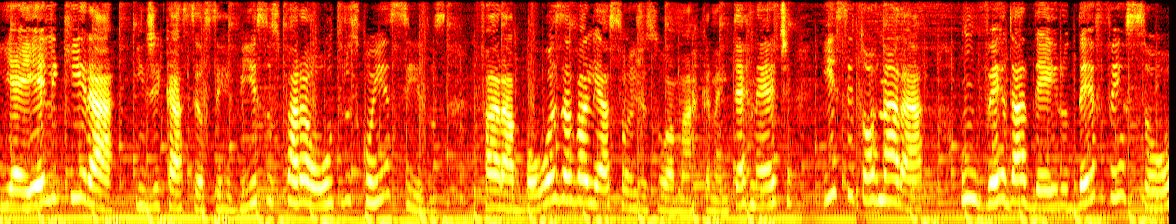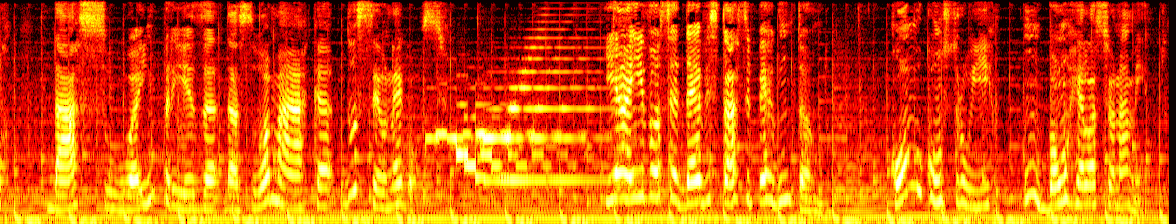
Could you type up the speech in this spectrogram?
e é ele que irá indicar seus serviços para outros conhecidos, fará boas avaliações de sua marca na internet e se tornará um verdadeiro defensor da sua empresa, da sua marca, do seu negócio. E aí você deve estar se perguntando: como construir um bom relacionamento?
